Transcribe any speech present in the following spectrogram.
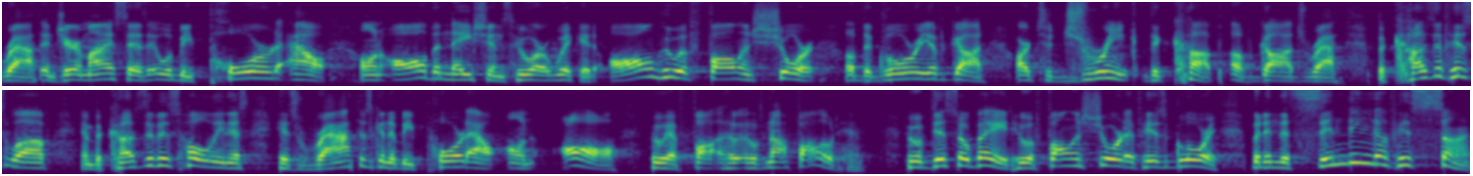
wrath. And Jeremiah says it will be poured out on all the nations who are wicked. All who have fallen short of the glory of God are to drink the cup of God's wrath. Because of his love and because of his holiness, his wrath is going to be poured out on all who have, fo- who have not followed him, who have disobeyed, who have fallen short of his glory. But in the sending of his son,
